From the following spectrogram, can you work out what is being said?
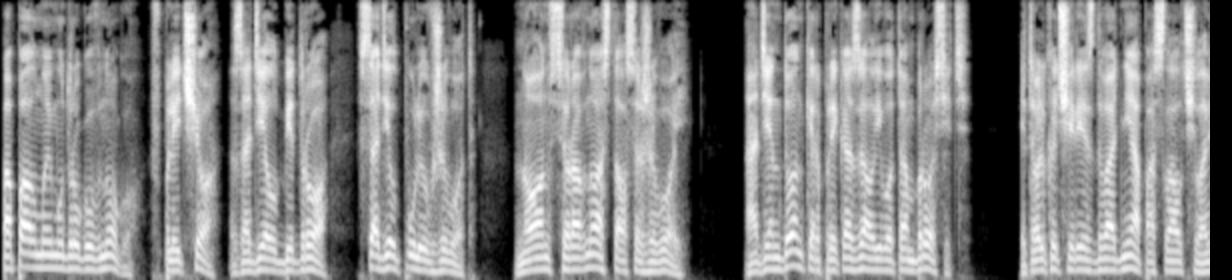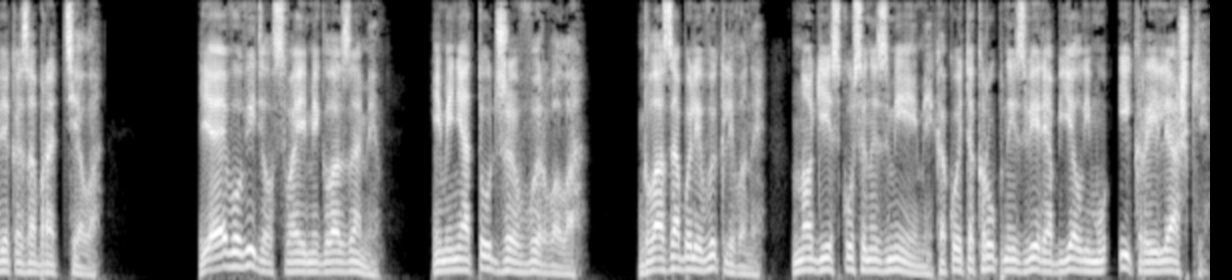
Попал моему другу в ногу, в плечо, задел бедро, всадил пулю в живот. Но он все равно остался живой. Один Донкер приказал его там бросить и только через два дня послал человека забрать тело. Я его видел своими глазами, и меня тут же вырвало. Глаза были выклеваны, ноги искусаны змеями, какой-то крупный зверь объел ему икры и ляжки.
